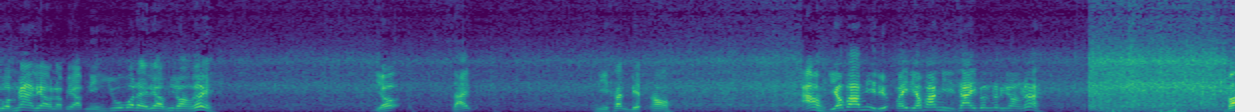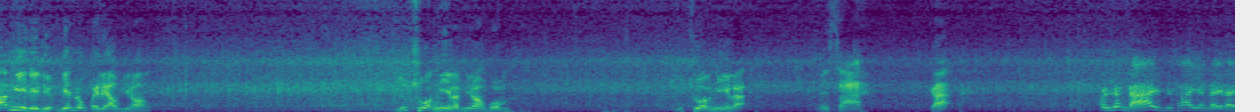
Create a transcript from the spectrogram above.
ท่วมหน้าแล้วระแบบนี้อยู่ว่าได้แล้วพี่น้องเอ้ยเดี๋ยวสายนี่ขั้นเบ็ดเอาเอาเดี๋ยวบ้ามีดึกไปเดี๋ยวบ้ามีไทยเบิ้งนะพี่น้องเด้อบ้ามีได้ดึกเบ็ดลงไปแล้วพี่น้องยู่ช่วงนี้แหละพี่น้องผมยู่ช่วงนี้ละไม่สากะ ไปยังได้ไปไทยยังไดได้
